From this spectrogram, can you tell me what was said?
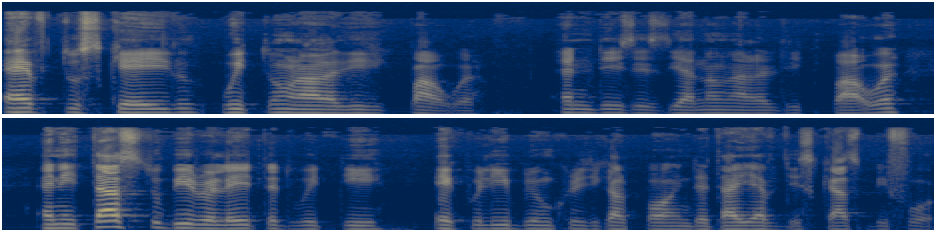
have to scale with non-analytic power. And this is the non-analytic power. And it has to be related with the equilibrium critical point that I have discussed before.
